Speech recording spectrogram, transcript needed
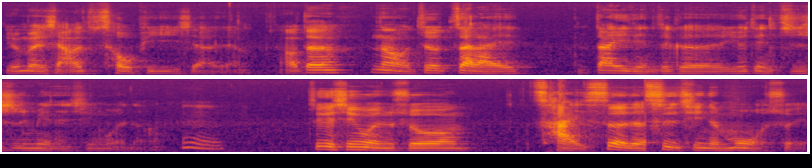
原本想要臭屁一下这样。好的，那我就再来带一点这个有点知识面的新闻啊。嗯，这个新闻说，彩色的刺青的墨水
